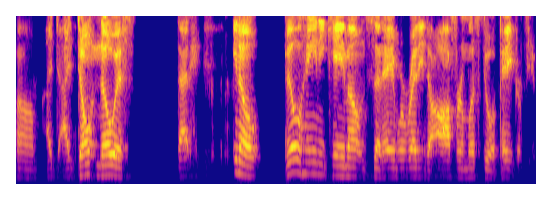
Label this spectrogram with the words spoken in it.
um, I I don't know if that, you know, Bill Haney came out and said, "Hey, we're ready to offer him. Let's do a pay per view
